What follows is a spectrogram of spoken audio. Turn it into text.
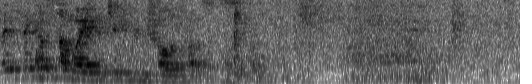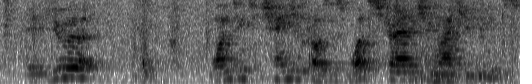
let's think of some ways that you can control the process. If you were wanting to change a process, what strategy might you use?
